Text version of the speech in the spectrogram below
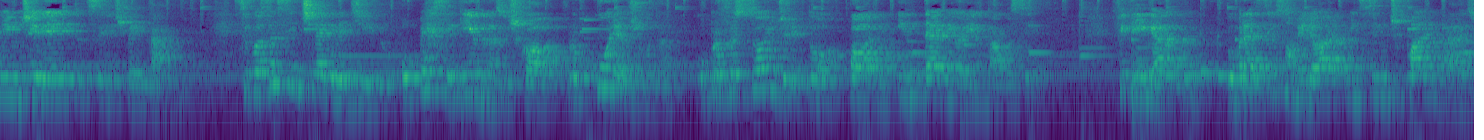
tem o direito de ser respeitado. Se você se sentir agredido ou perseguido na sua escola, procure ajuda. O professor e o diretor podem e devem orientar você. Fique ligado, o Brasil só melhora com ensino de qualidade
